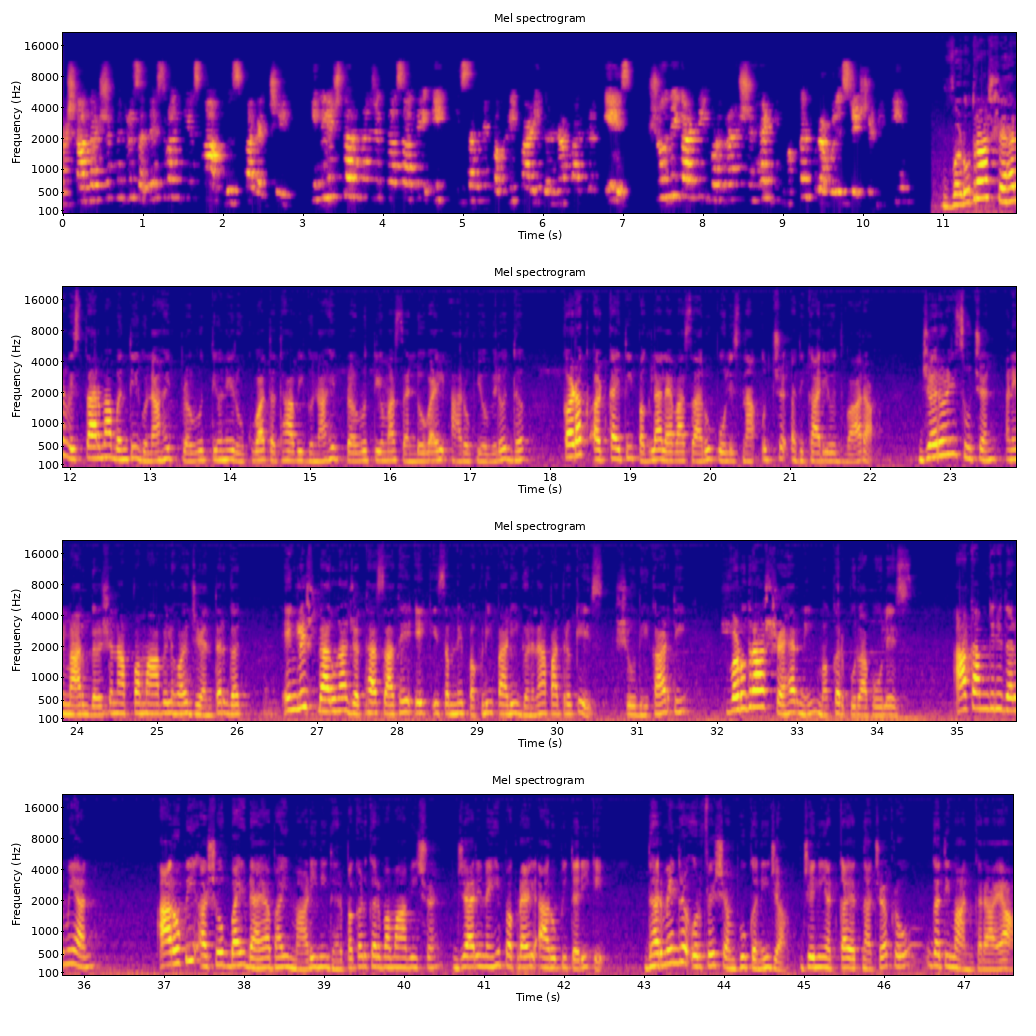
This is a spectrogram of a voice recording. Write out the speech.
દર્શક મિત્રો આપનું સ્વાગત છે. ઇંગ્લિશ જથ્થા સાથે એક ઇસમને પકડી પાડી ગણનાપાત્ર કેસ શોધી કાઢી વડોદરા શહેરની મકરપુરા પોલીસ સ્ટેશનની ટીમ. વડોદરા શહેર વિસ્તારમાં બનતી ગુનાહિત પ્રવૃત્તિઓને રોકવા તથા આવી ગુનાહિત પ્રવૃત્તિઓમાં સંડોવાયેલ આરોપીઓ વિરુદ્ધ કડક અટકાયતી પગલાં લેવા સારું પોલીસના ઉચ્ચ અધિકારીઓ દ્વારા જરૂરી સૂચન અને માર્ગદર્શન આપવામાં આવેલ હોય જે અંતર્ગત ઇંગ્લિશ દારૂના જથ્થા સાથે એક ઇસમને પકડી પાડી ગણનાપાત્ર કેસ. શોધી કાઢતી વડોદરા શહેરની મકરપુરા પોલીસ. આ કામગીરી દરમિયાન આરોપી અશોકભાઈ ડાયાભાઈ માળીની ધરપકડ કરવામાં આવી છે. જ્યારે નહીં પકડાયેલ આરોપી તરીકે ધર્મેન્દ્ર ઉર્ફે શંભુ કનીજા, જેની અટકાયતના ચક્રો ગતિમાન કરાયા.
